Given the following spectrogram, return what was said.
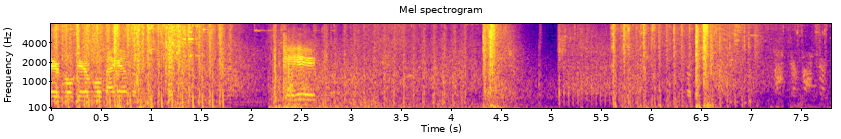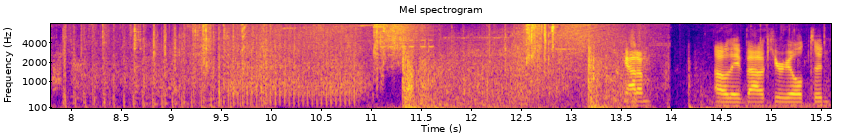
Careful, careful, back up. Here, here. Got him. Oh, they Valkyrie ulted.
